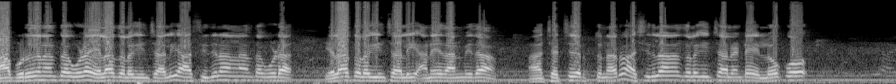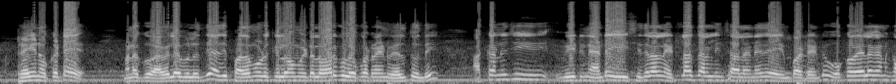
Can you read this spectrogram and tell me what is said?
ఆ బురదనంతా కూడా ఎలా తొలగించాలి ఆ శిథిలాలంతా కూడా ఎలా తొలగించాలి అనే దాని మీద చర్చ జరుపుతున్నారు. ఆ శిథిలాలను తొలగించాలంటే లోకో ట్రైన్ ఒకటే మనకు అవైలబుల్ ఉంది. అది పదమూడు కిలోమీటర్ల వరకు లోకో ట్రైన్ వెళ్తుంది. అక్కడ నుంచి వీటిని అంటే ఈ శిథిలాలను ఎట్లా తరలించాలనేది ఇంపార్టెంట్ ఒకవేళ కనుక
